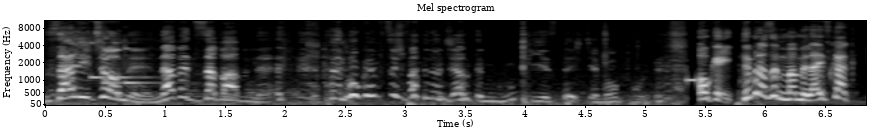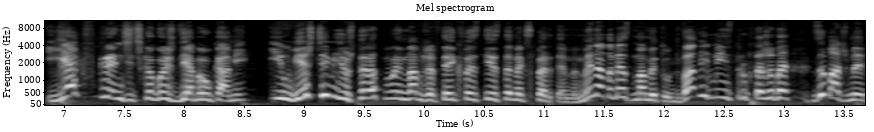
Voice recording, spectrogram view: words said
Zaliczony, nawet zabawne. Ale mogłem w coś walnąć autem, głupi jesteście w opór. Okej, tym razem mamy lifehack, jak wkręcić kogoś diabełkami. I uwierzcie mi, już teraz powiem wam, że w tej kwestii jestem ekspertem. My natomiast mamy tu dwa filmy instruktażowe, zobaczmy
